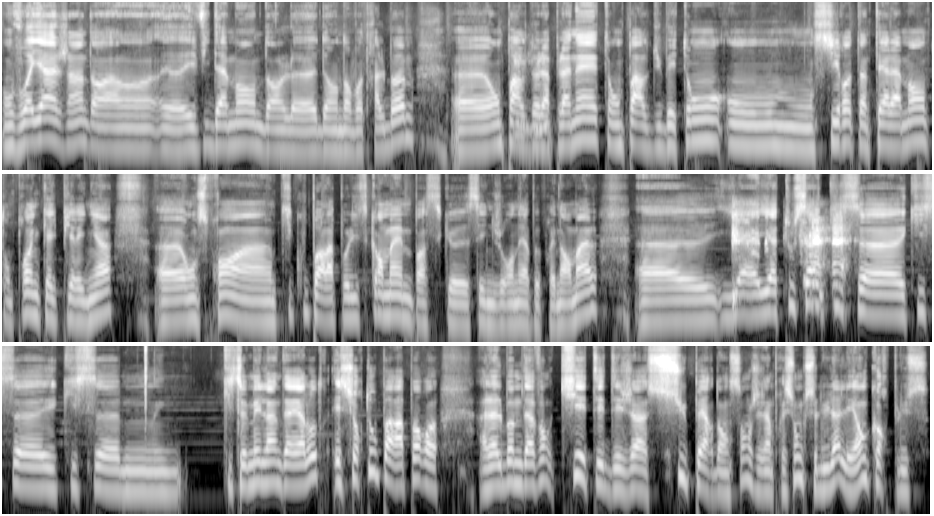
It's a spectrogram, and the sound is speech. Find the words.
on voyage hein, dans, euh, évidemment dans, le, dans, dans votre album. Euh, on parle de Mhm. la planète, on parle du béton, on, on sirote un thé à la menthe, on prend une caipirinha, euh, on se prend un petit coup par la police quand même parce que c'est une journée à peu près normale. Euh, Il y, a, il y a tout ça qui se, qui se, qui se, qui se met l'un derrière l'autre et surtout par rapport euh, à l'album d'avant qui était déjà super dansant, j'ai l'impression que celui-là l'est encore plus.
